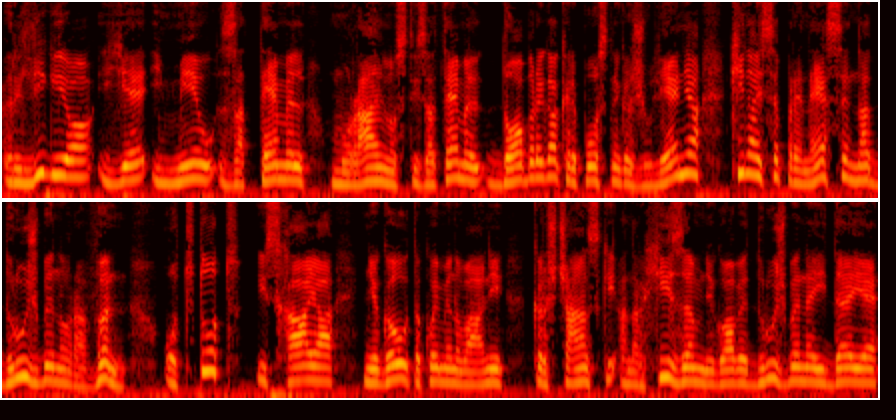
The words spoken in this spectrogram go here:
religijo je imel za temelj moralnosti, za temelj dobrega, krepostnega življenja, ki naj se prenese na družbeno raven. Odtud izhaja njegov tako imenovani krščanski anarhizem, njegove družbene ideje,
